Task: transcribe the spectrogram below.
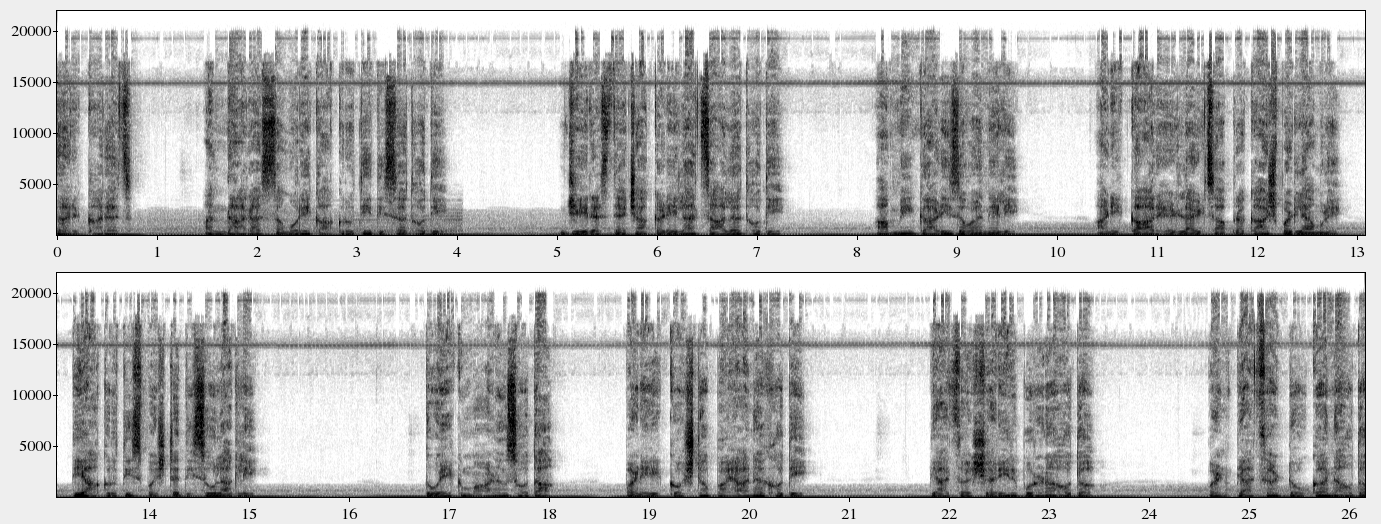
तर खरंच अंधारासमोर एक आकृती दिसत होती जी रस्त्याच्या कडेला चालत होती. आम्ही गाडी जवळ नेली आणि कार हेडलाईटचा प्रकाश पडल्यामुळे ती आकृती स्पष्ट दिसू लागली. तो एक माणूस होता पण एक गोष्ट भयानक होती. त्याचं शरीर पूर्ण होतं पण त्याचं डोकं नव्हतं.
